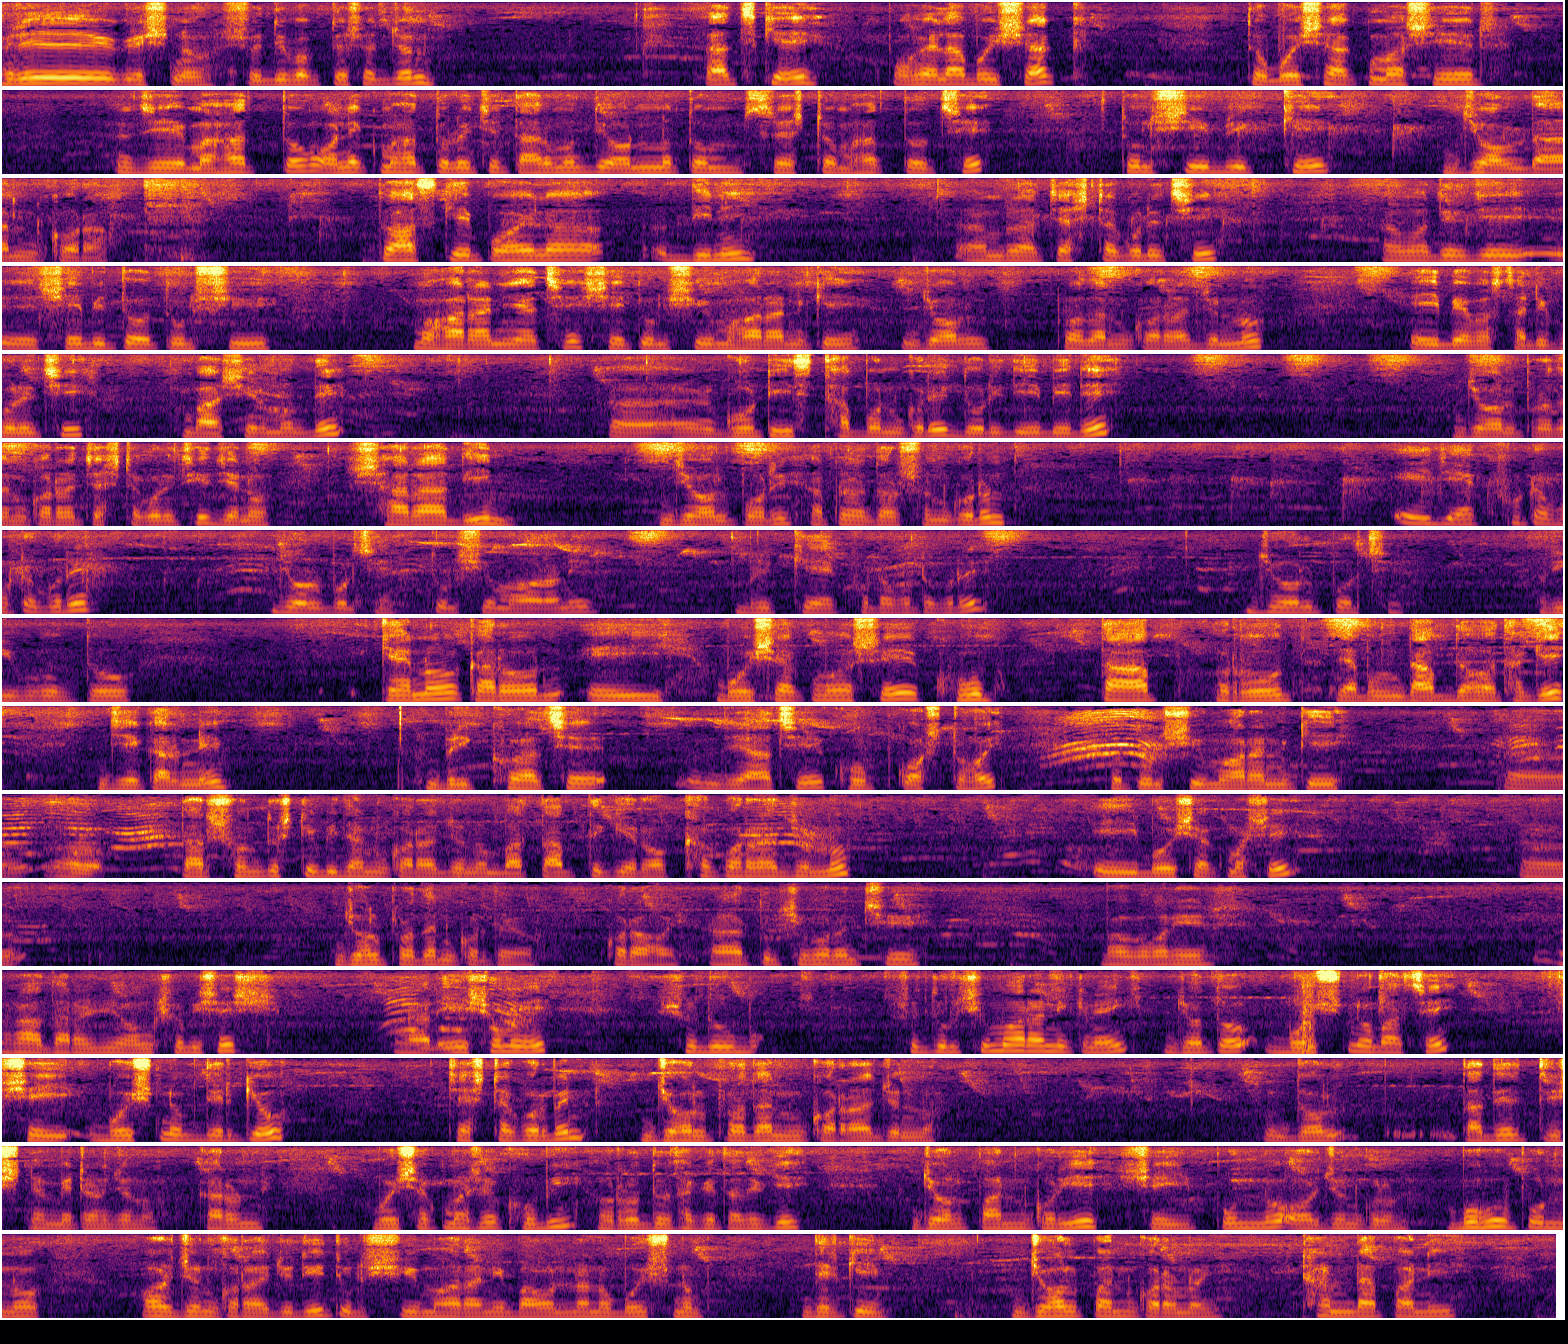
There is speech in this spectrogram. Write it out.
হরে কৃষ্ণ, সুধী ভক্ত সজ্জন। আজকে পহেলা বৈশাখ, তো বৈশাখ মাসের যে মাহাত্ম, অনেক মাহাত্ম রয়েছে, তার মধ্যে অন্যতম শ্রেষ্ঠ মাহাত্ম হচ্ছে তুলসী বৃক্ষে জল দান করা। তো আজকে পয়লা দিনেই আমরা চেষ্টা করেছি, আমাদের যে সেবিত তুলসী মহারানী আছে, সেই তুলসী মহারানীকে জল প্রদান করার জন্য। এই ব্যবস্থাটি করেছি। বাঁশের মধ্যে ঘটি স্থাপন করে দড়ি দিয়ে বেঁধে জল প্রদান করার চেষ্টা করেছি যেন সারা দিন জল পরে আপনারা দর্শন করুন। এই যে এক ফোঁটা ফোঁটা করে জল পড়ছে, তুলসী মহারানীর বৃক্ষে এক ফোঁটা ফোঁটা করে জল পড়ছে। তো কেন? কারণ এই বৈশাখ মাসে খুব তাপ, রোদ এবং ডাব দেওয়া থাকে, যে কারণে বৃক্ষ আছে, যে আছে, খুব কষ্ট হয়। তো তুলসী মহারানীকে তার সন্তুষ্টি বিধান করার জন্য বা তাপ থেকে রক্ষা করার জন্য এই বৈশাখ মাসে জল প্রদান করতে, করা হয়। আর তুলসী মহারান হচ্ছে ভগবানের রাধারানীর অংশ বিশেষ আর এই সময়ে শুধু শুধু তুলসী মহারানীকে নাই, যত বৈষ্ণব আছে, সেই বৈষ্ণবদেরকেও চেষ্টা করবেন জল প্রদান করার জন্য। জল তাদের তৃষ্ণা মেটানোর জন্য। কারণ বৈশাখ মাসে খুবই রৌদ্র থাকে, তাদেরকে জল পান করিয়ে সেই পুণ্য অর্জন করুন। বহু পুণ্য অর্জন করা হয়, যদি তুলসী মহারানী বা অন্যান্য বৈষ্ণবদেরকে জল পান করানো হয় ঠান্ডা পানি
